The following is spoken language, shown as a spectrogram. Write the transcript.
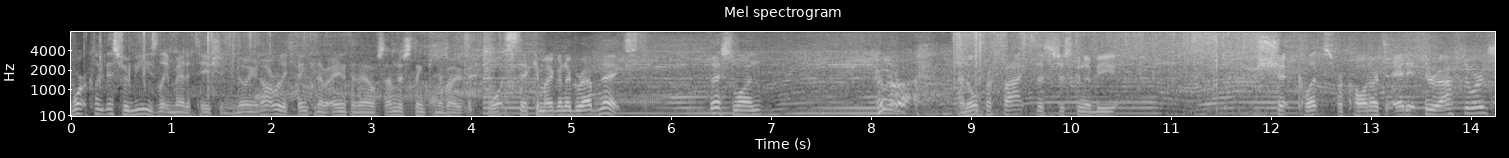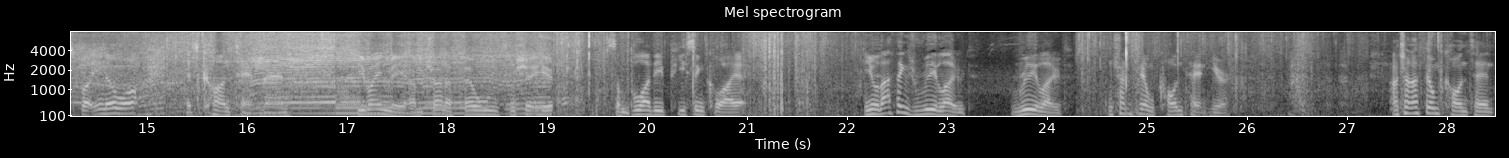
Work like this for me is like meditation, you know, you're not really thinking about anything else. I'm just thinking about what stick am I going to grab next? This one. I know for a fact this is just going to be shit clips for Conor to edit through afterwards, but you know what? It's content, man. Do you mind me? I'm trying to film some shit here. Some bloody peace and quiet. You know, that thing's really loud. Really loud. I'm trying to film content here. I'm trying to film content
